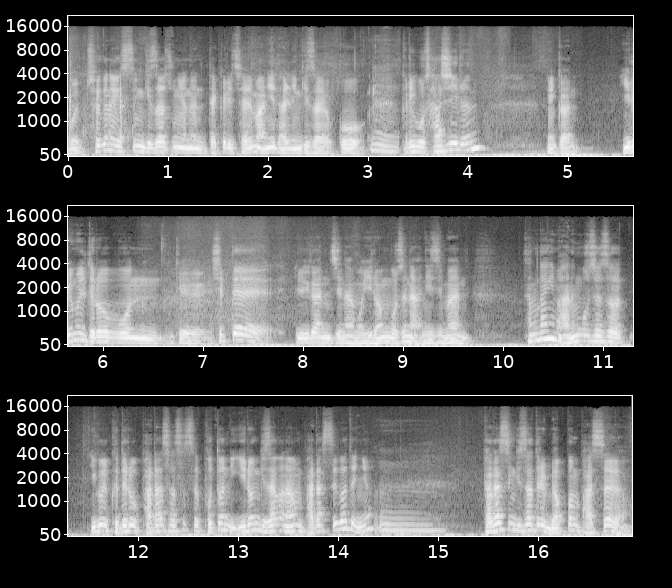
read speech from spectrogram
뭐 최근에 쓴 기사 중에는 댓글이 제일 많이 달린 기사였고 네. 그리고 사실은 그러니까 이름을 들어본 그 10대 일간지나 뭐 이런 곳은 아니지만 상당히 많은 곳에서 이걸 그대로 받아서 썼어요. 보통 이런 기사가 나오면 받아 쓰거든요. 음. 받아 쓴 기사들을 몇 번 봤어요.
